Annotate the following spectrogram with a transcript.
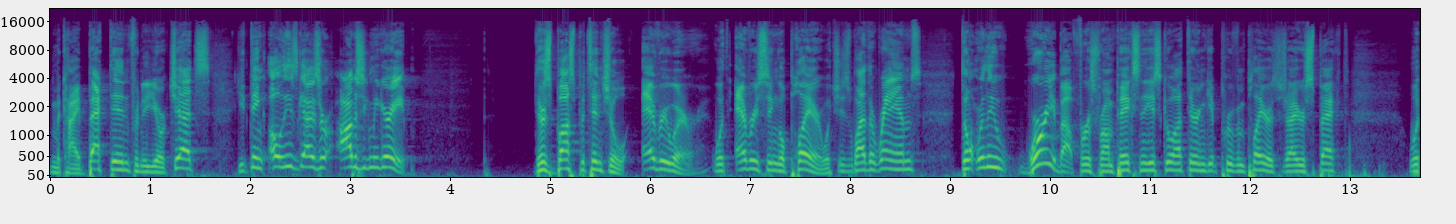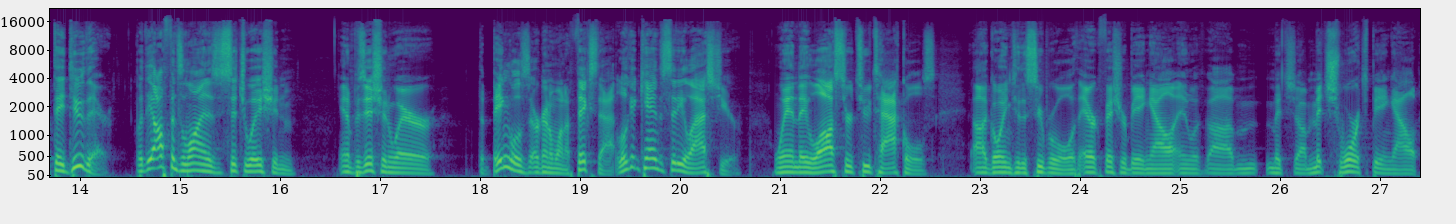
Mekhi Becton for New York Jets. You think, oh, these guys are obviously gonna be great. There's bust potential everywhere with every single player, which is why the Rams don't really worry about first round picks and they just go out there and get proven players, which I respect what they do there. But the offensive line is a situation in a position where the Bengals are going to want to fix that. Look at Kansas City last year when they lost their two tackles uh, going to the Super Bowl with Eric Fisher being out and with uh, Mitch uh, Mitch Schwartz being out,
